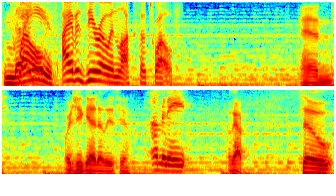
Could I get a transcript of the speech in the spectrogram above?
12. Nice. I have a zero in luck, so 12. And what'd you get, Alicia? I'm an 8. Okay. So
